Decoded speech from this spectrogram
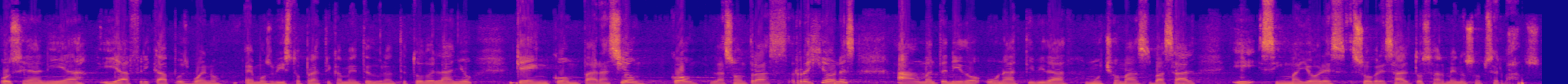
Oceanía y África, pues bueno, hemos visto prácticamente durante todo el año que en comparación con las otras regiones han mantenido una actividad mucho más basal y sin mayores sobresaltos, al menos observados.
